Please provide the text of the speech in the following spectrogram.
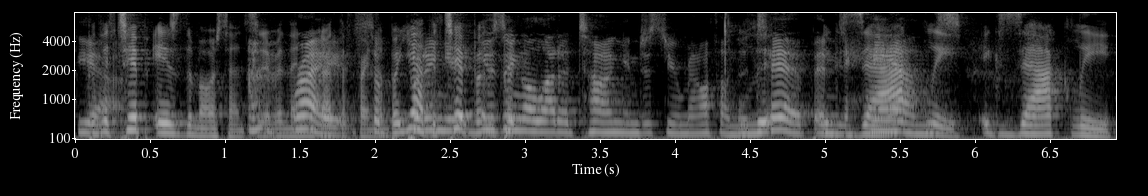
Yeah. But the tip is the most sensitive, and then right. you got the frenulum. So but yeah, the tip. using but- a lot of tongue and just your mouth on the li- tip and exactly, hands. exactly.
